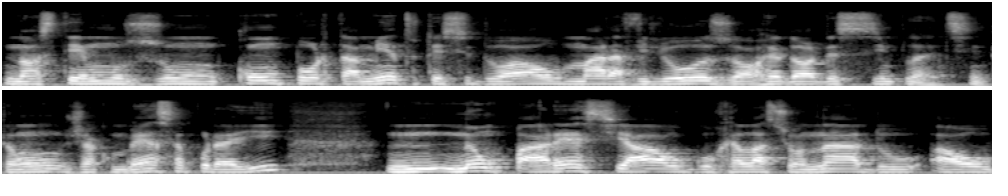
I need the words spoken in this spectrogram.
nós temos um comportamento tecidual maravilhoso ao redor desses implantes. Então já começa por aí. Não parece algo relacionado ao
